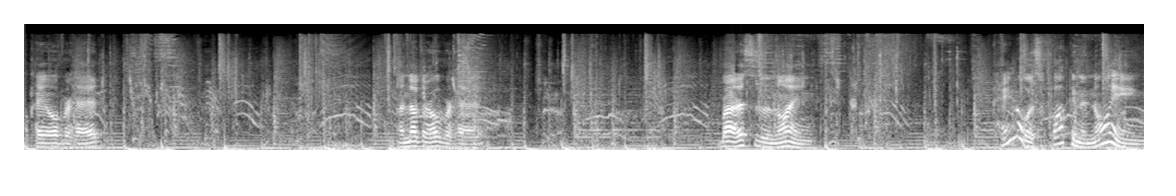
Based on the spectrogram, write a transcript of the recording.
Okay, overhead. Another overhead. Bro, this is annoying. Kano is fucking annoying.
